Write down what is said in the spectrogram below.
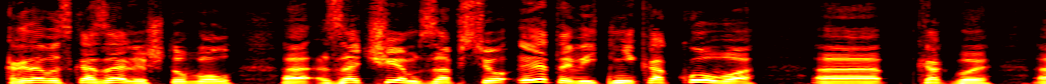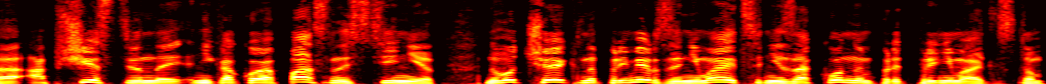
когда вы сказали, что, мол, э, зачем за все это, ведь никакого, как бы, общественной, никакой опасности нет. Но вот человек, например, занимается незаконным предпринимательством.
